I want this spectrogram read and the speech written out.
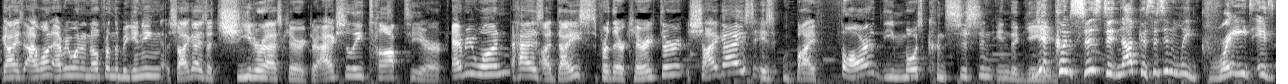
Guys, I want everyone to know from the beginning, Shy Guy's a cheater ass character. Actually, top tier. Everyone has a dice for their character. Shy Guys is by far the most consistent in the game. Yeah, consistent, not consistently great. It's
